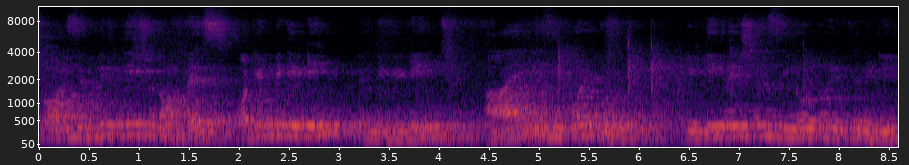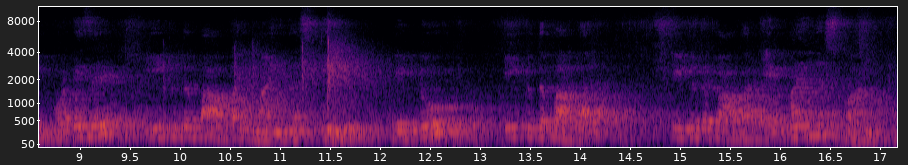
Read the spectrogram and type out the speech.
so on simplification of this, what you'll be getting? You'll be getting i is equal to integration 0 to infinity. What is it? e to the power minus t into t to the power t to the power n minus 1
